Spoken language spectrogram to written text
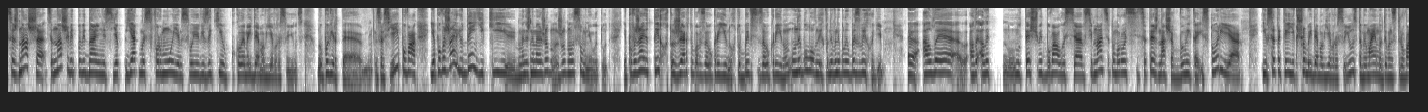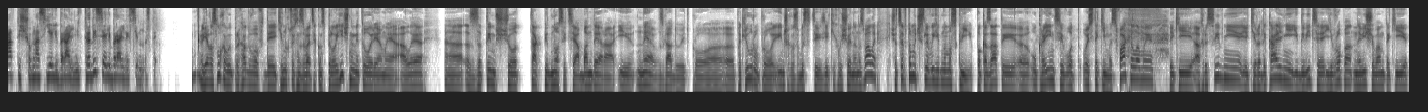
це ж наша, це наша відповідальність, як як ми сформуємо свою візитівку, коли ми йдемо в Євросоюз. Ну повірте, за всієї поваги. Я поважаю людей, які мене ж немає жодного жодного сумніву тут. Я поважаю тих, хто жертвував за Україну, хто бився за Україну. Ну не було в них, вони вони були в безвиході. Е, але, але, але. Ну, ну, те, що відбувалося в 17-му році, це теж наша велика історія. І все-таки, якщо ми йдемо в Євросоюз, то ми маємо демонструвати, що в нас є ліберальні традиція ліберальних цінностей. Я вас слухав і пригадував деякі, ну хтось називається конспірологічними теоріями, але е, за тим, що так підноситься Бандера і не згадують про е, Петлюру, про інших особистостей, яких ви щойно назвали, що це в тому числі вигідно Москві показати е, українців от ось такими з факелами, які агресивні, які радикальні, і дивіться, Європа, навіщо вам такі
